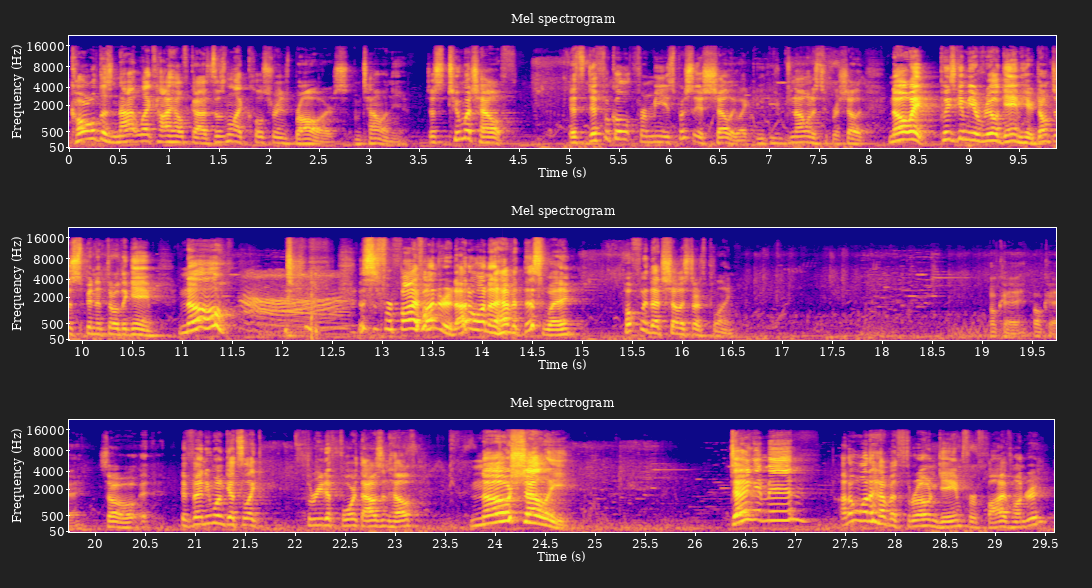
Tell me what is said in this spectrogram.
Carl does not like high health guys. Doesn't like close range brawlers. I'm telling you. Just too much health. It's difficult for me, especially a Shelly. Like, you, you do not want a super Shelly. No, wait. Please give me a real game here. Don't just spin and throw the game. No! this is for 500. I don't want to have it this way. Hopefully that Shelly starts playing. Okay, okay. So, if anyone gets like three to 4,000 health, no Shelly! Dang it, man! I don't want to have a thrown game for 500.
